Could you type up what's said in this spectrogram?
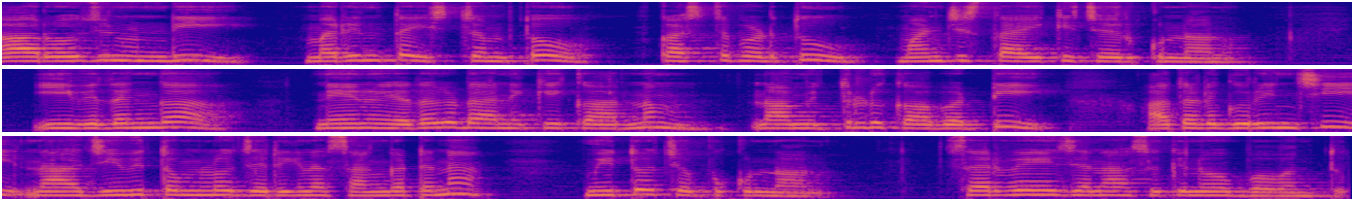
ఆ రోజు నుండి మరింత ఇష్టంతో కష్టపడుతూ మంచి స్థాయికి చేరుకున్నాను. ఈ విధంగా నేను ఎదగడానికి కారణం నా మిత్రుడు కాబట్టి అతడి గురించి నా జీవితంలో జరిగిన సంఘటన మీతో చెప్పుకున్నాను. సర్వే జనా సుఖినో భవంతు.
